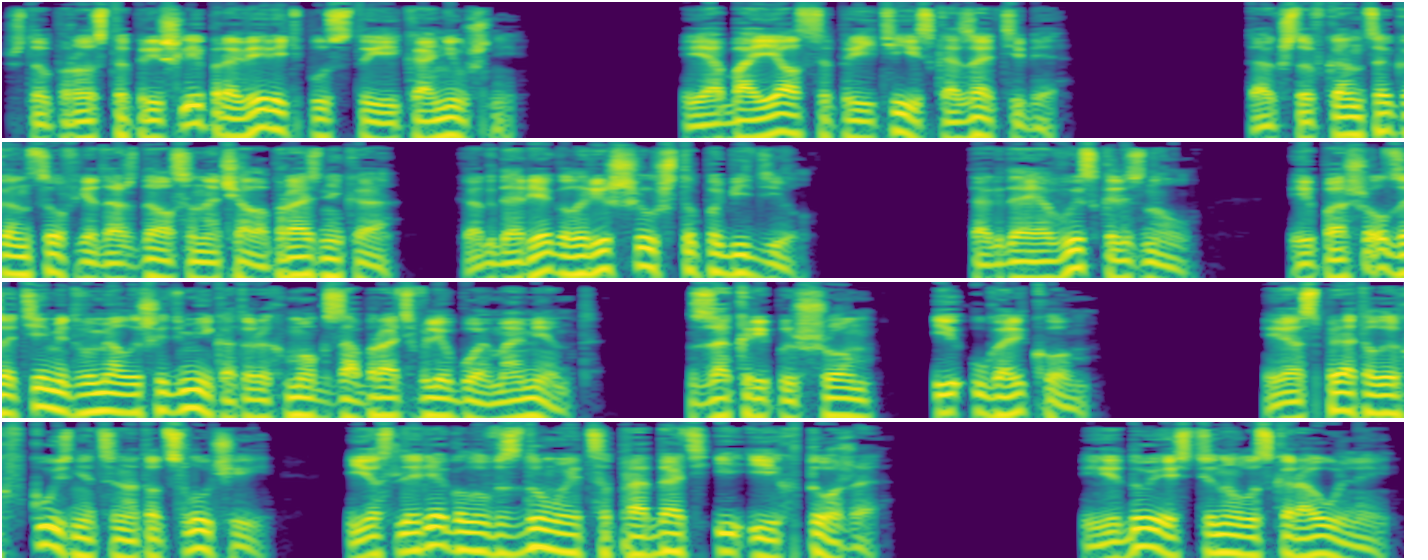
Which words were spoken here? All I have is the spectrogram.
что просто пришли проверить пустые конюшни. Я боялся прийти и сказать тебе. Так что в конце концов я дождался начала праздника, когда Регал решил, что победил. Тогда я выскользнул и пошел за теми двумя лошадьми, которых мог забрать в любой момент, за крепышом и угольком. Я спрятал их в кузнице на тот случай, если Регалу вздумается продать и их тоже. Еду я стянул из караульной.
